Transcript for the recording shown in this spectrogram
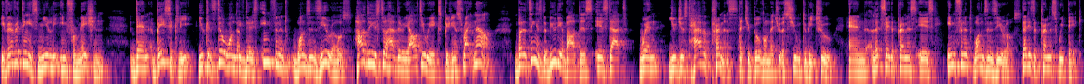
If everything is merely information, then basically you can still wonder if there's infinite ones and zeros, how do you still have the reality we experience right now? But the thing is, the beauty about this is that when you just have a premise that you build on that you assume to be true, and let's say the premise is infinite ones and zeros, that is a premise we take.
